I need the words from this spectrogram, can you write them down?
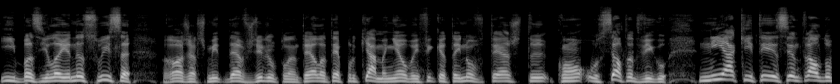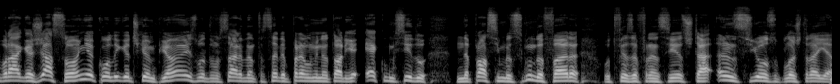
e Basileia na Suíça. Roger Schmidt deve gerir o plantel até porque amanhã o Benfica tem novo teste com o Celta de Vigo. Niakite, central do Braga, já sonha com a Liga dos Campeões. O adversário da terceira pré-eliminatória é conhecido na próxima segunda-feira. O defesa francês está ansioso pela estreia.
